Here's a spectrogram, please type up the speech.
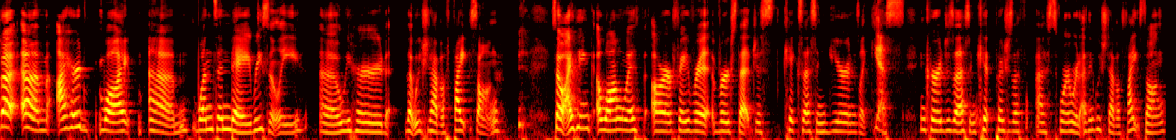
But um I heard well I um one Sunday recently uh we heard that we should have a fight song. So I think along with our favorite verse that just kicks us in gear and is like yes, encourages us and pushes us, us forward. I think we should have a fight song.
